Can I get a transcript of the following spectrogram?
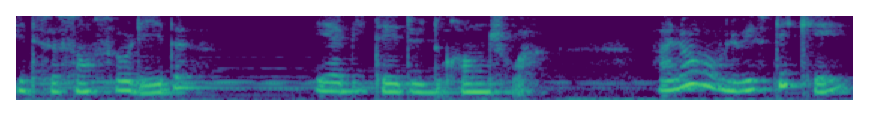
Il se sent solide et habité d'une grande joie. Alors vous lui expliquez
